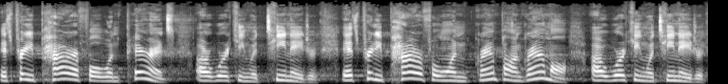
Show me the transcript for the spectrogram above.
It's pretty powerful when parents are working with teenagers. It's pretty powerful when grandpa and grandma are working with teenagers.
